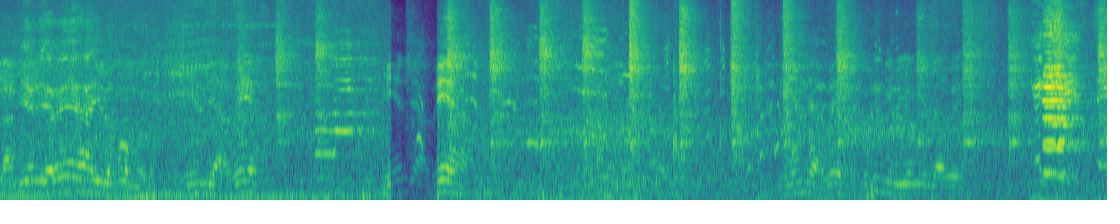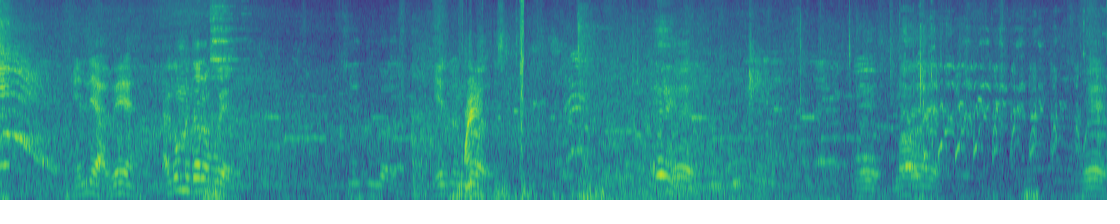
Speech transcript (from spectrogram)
La miel de abeja y los pómulos. Miel de abeja. Miel de abeja. Miel de abeja. ¿Por qué quiero yo miel de abeja? Miel de abeja. ¿A cómo están los huevos? 100 dólares. Y esto en dólares. ¡Eh! Huevo. Huevo. Ya. Huevo.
